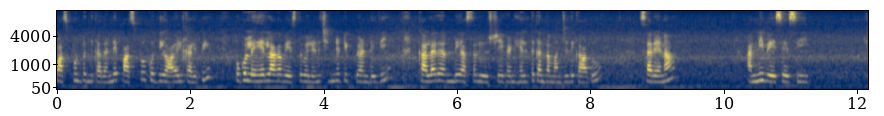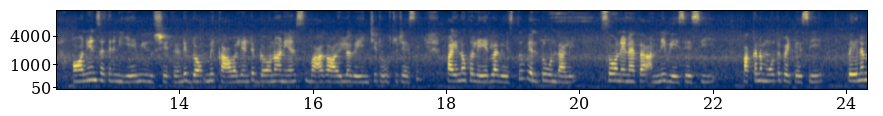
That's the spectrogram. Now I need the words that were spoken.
పసుపు ఉంటుంది కదండి పసుపు కొద్దిగా ఆయిల్ కలిపి ఒక లేయర్ లాగా వేస్తూ వెళ్ళండి. చిన్న టిప్ అండి ఇది. కలర్ అండి అస్సలు యూజ్ చేయకండి. హెల్త్కి అంత మంచిది కాదు. సరేనా? అన్నీ వేసేసి ఆనియన్స్ అయితే నేను ఏమి యూజ్ చేయట్లేదండి. బ్రౌన్ మీకు కావాలి అంటే బ్రౌన్ ఆనియన్స్ బాగా ఆయిల్లో వేయించి రోస్ట్ చేసి పైన ఒక లేయర్లా వేస్తూ వెళ్తూ ఉండాలి. సో నేనైతే అన్నీ వేసేసి పక్కన మూత పెట్టేసి పెనం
